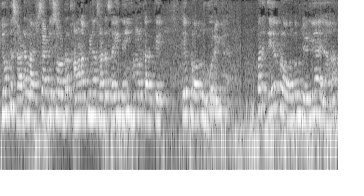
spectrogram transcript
ਕਿਉਂਕਿ ਸਾਡਾ ਲਾਈਫਸਟਾਈਲ ਡਿਸਆਰਡਰ ਖਾਣਾ ਪੀਣਾ ਸਾਡਾ ਸਹੀ ਨਹੀਂ ਹੋਣ ਕਰਕੇ ਇਹ ਪ੍ਰੋਬਲਮ ਹੋ ਰਹੀਆਂ ਆ ਪਰ ਇਹ ਪ੍ਰੋਬਲਮ ਜਿਹੜੀਆਂ ਆ,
